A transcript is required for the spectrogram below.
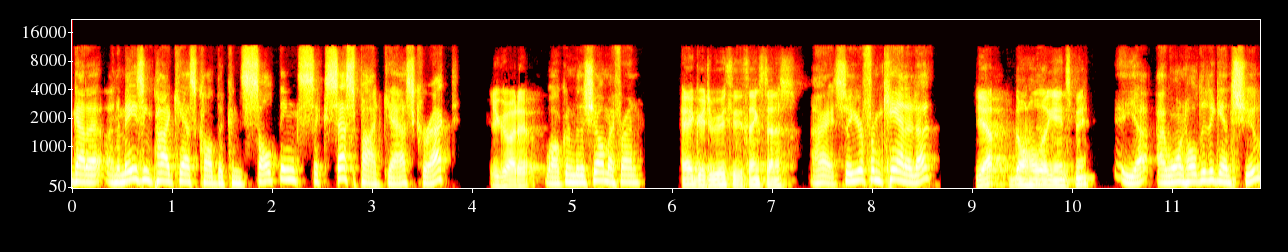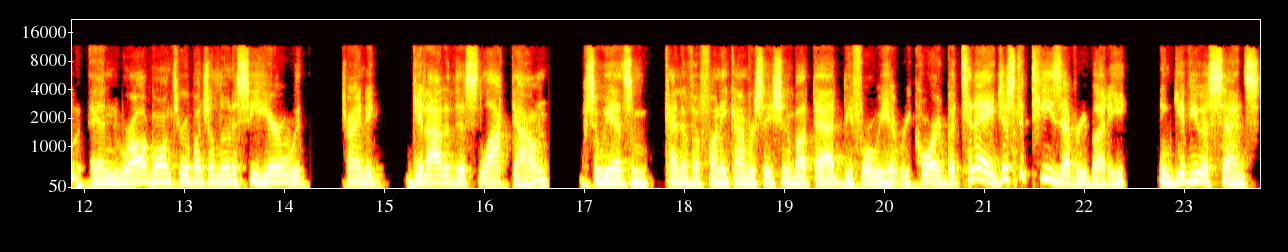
got a, an amazing podcast called the Consulting Success Podcast, correct? You got it. Welcome to the show, my friend. Hey, good to be with you. Thanks, Dennis. All right. So you're from Canada. Yep. Don't hold it against me. Yeah, I won't hold it against you. And we're all going through a bunch of lunacy here with trying to get out of this lockdown. So we had some kind of a funny conversation about that before we hit record. But today, just to tease everybody and give you a sense,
